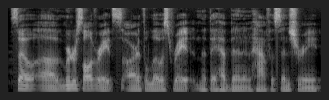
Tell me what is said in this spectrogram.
So, uh, murder solve rates are at the lowest rate that they have been in half a century.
